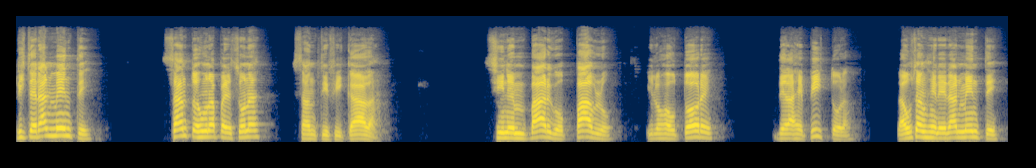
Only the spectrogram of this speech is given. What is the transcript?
Literalmente, santo es una persona santificada. Sin embargo, Pablo y los autores de las epístolas la usan generalmente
